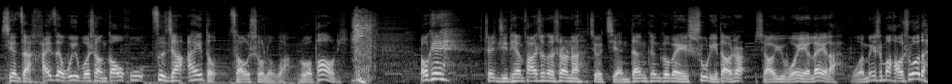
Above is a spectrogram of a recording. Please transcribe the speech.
现在还在微博上高呼自家爱豆遭受了网络暴力。OK。这几天发生的事儿呢，就简单跟各位梳理到这儿。小雨我也累了，我没什么好说的。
